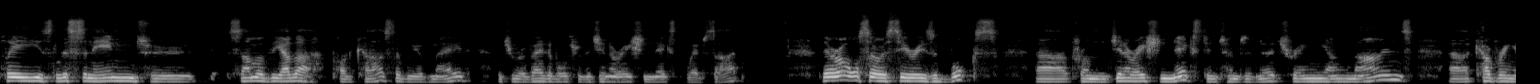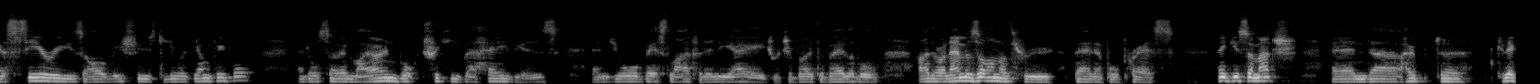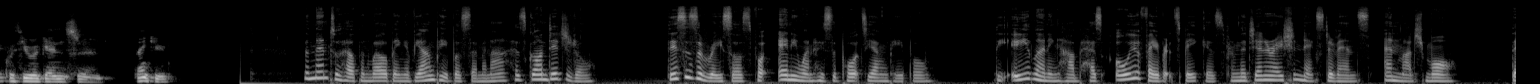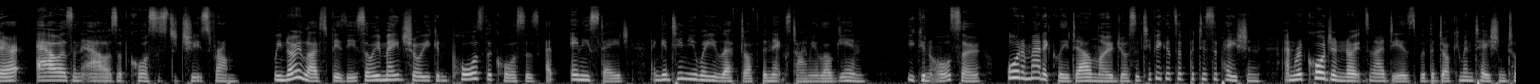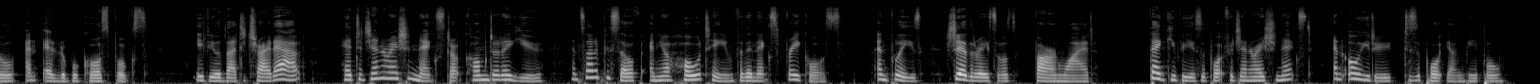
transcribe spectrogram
please listen in to some of the other podcasts that we have made, which are available through the Generation Next website. There are also a series of books uh, from Generation Next in terms of nurturing young minds, uh, covering a series of issues to do with young people, and also in my own book, Tricky Behaviors and Your Best Life at Any Age, which are both available either on Amazon or through Bad Apple Press. Thank you so much, and uh, hope to connect with you again soon. Thank you. The Mental Health and Wellbeing of Young People seminar has gone digital. This is a resource for anyone who supports young people. The e Learning Hub has all your favourite speakers from the Generation Next events and much more. There are hours and hours of courses to choose from. We know life's busy, so we made sure you can pause the courses at any stage and continue where you left off the next time you log in. You can also automatically download your certificates of participation and record your notes and ideas with the documentation tool and editable course books. If you would like to try it out, head to generationnext.com.au and sign up yourself and your whole team for the next free course. And please share the resource far and wide. Thank you for your support for Generation Next and all you do to support young people.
